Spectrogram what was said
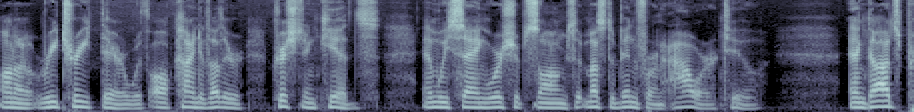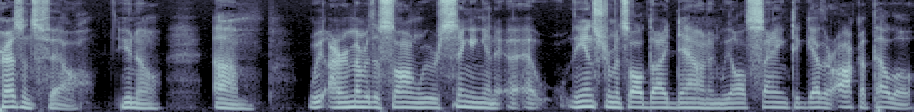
on a retreat there with all kind of other Christian kids. And we sang worship songs it must have been for an hour or two. And God's presence fell you know. Um, we I remember the song we were singing and uh, the instruments all died down and we all sang together a cappella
